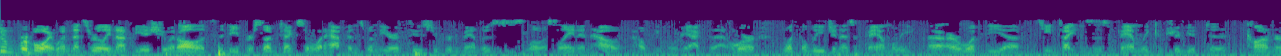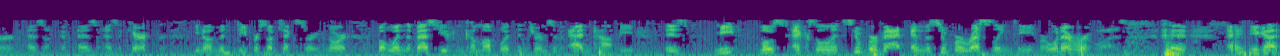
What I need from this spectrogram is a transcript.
Superboy," when that's really not the issue at all. It's the deeper subtext of what happens when the Earth 2 Superman loses his Lois Lane and how how people react to that, or what the Legion as a family, uh, or what the uh, Teen Titans as a family contribute to Connor as a as as a character. You know, the deeper subtexts are ignored. But when the best you can come up with in terms of ad copy is meet most excellent super bat and the super wrestling team or whatever it was, and you got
